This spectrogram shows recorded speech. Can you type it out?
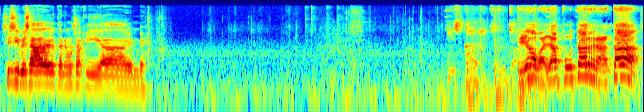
Sí, sí, ves, a- tenemos aquí a MB. Tío, vaya puta rata.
